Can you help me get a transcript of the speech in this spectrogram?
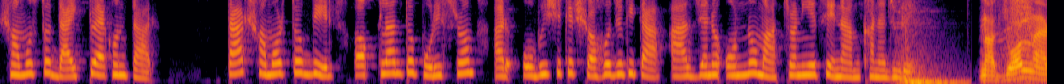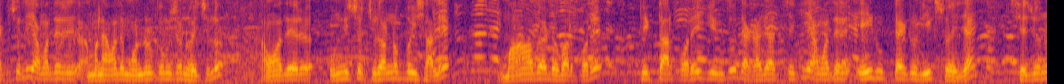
সমস্ত দায়িত্ব এখন তার। তার সমর্থকদের অক্লান্ত পরিশ্রম আর অভিষেকের সহযোগিতা আজ যেন অন্য মাত্রা নিয়েছে নামখানা জুড়ে। না জল না অ্যাকচুয়ালি আমাদের মানে আমাদের মন্ডল কমিশন হয়েছিল আমাদের উনিশশো চুরানব্বই সালে মাহাবা ডোবার পরে। ঠিক তারপরেই কিন্তু দেখা যাচ্ছে কি আমাদের এই রুটটা একটু রিক্স হয়ে যায় সেজন্য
